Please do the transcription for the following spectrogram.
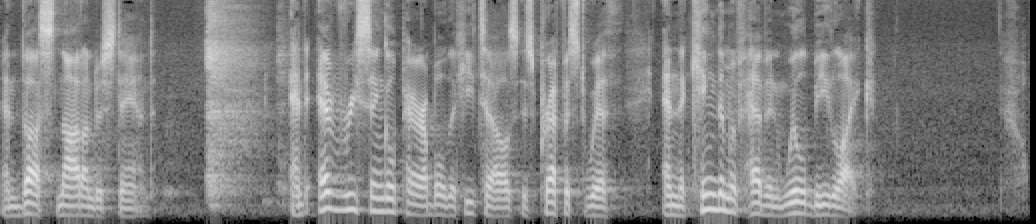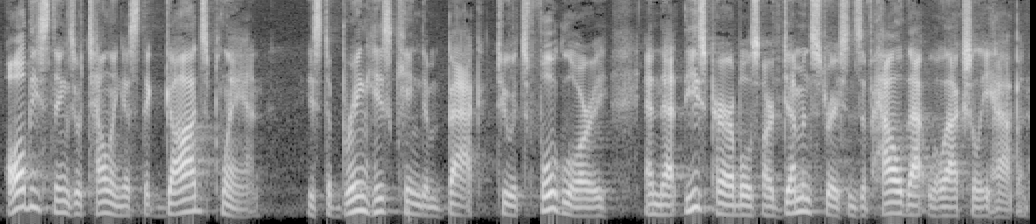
and thus not understand. And every single parable that he tells is prefaced with, and the kingdom of heaven will be like. All these things are telling us that God's plan is to bring his kingdom back to its full glory, and that these parables are demonstrations of how that will actually happen.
